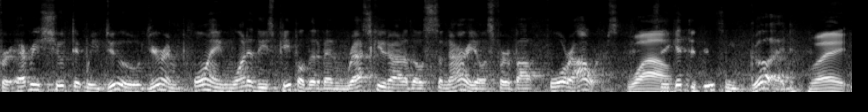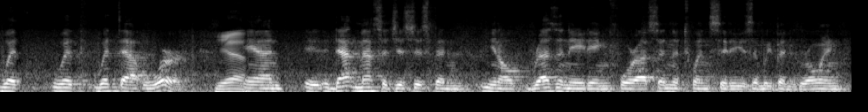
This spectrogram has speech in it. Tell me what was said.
for every shoot that we do, you're employing one of these people that have been rescued out of those scenarios for about four hours. Wow. So you get to do some good Right. with with with that work. Yeah. And it, that message has just been, you know, resonating for us in the Twin Cities, and we've been growing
